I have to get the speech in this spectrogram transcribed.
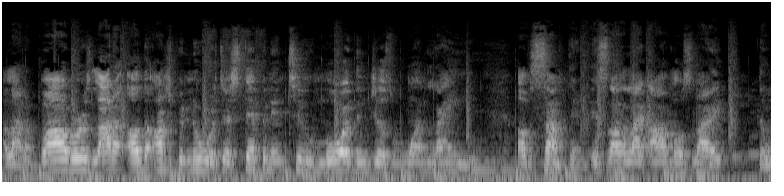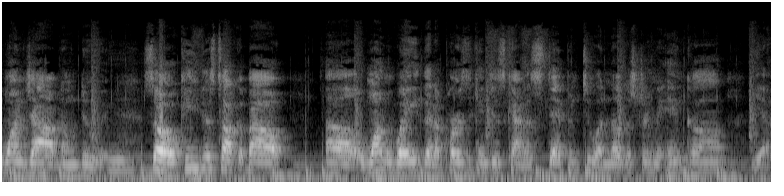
a lot of barbers, a lot of other entrepreneurs. They're stepping into more than just one lane of something. It's not like almost like the one job don't do it. So, can you just talk about uh, one way that a person can just kind of step into another stream of income? Yeah.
